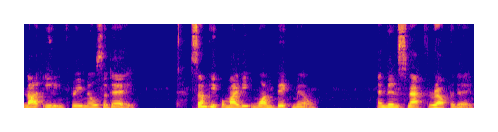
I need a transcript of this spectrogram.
Not eating three meals a day. Some people might eat one big meal and then snack throughout the day.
